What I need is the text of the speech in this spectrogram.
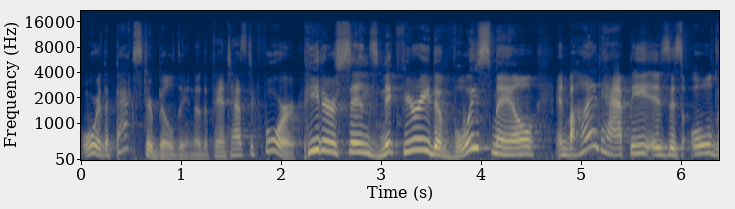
or the Baxter building of the Fantastic Four. Peter sends Nick Fury to voicemail, and behind Happy is this old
